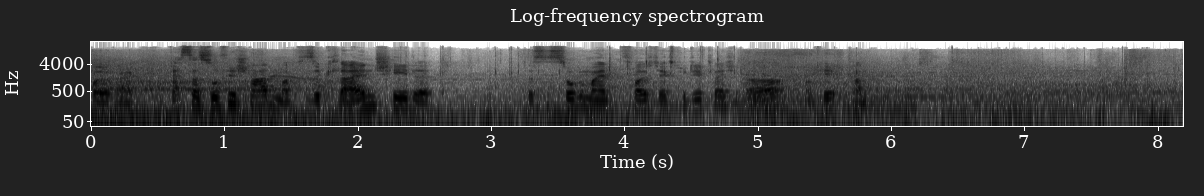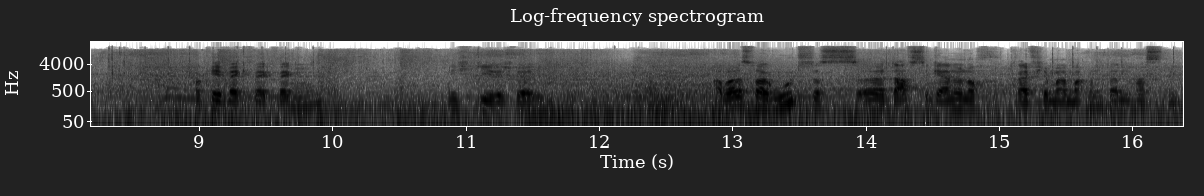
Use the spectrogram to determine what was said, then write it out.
voll rein. Dass das so viel Schaden macht, diese kleinen Schädel. Das ist so gemeint. Vorsicht, der explodiert gleich. Ah, okay, ran. Okay, weg, weg, weg. Nicht gierig werden. Aber das war gut, das äh, darfst du gerne noch drei, vier Mal machen, dann hast du ihn.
